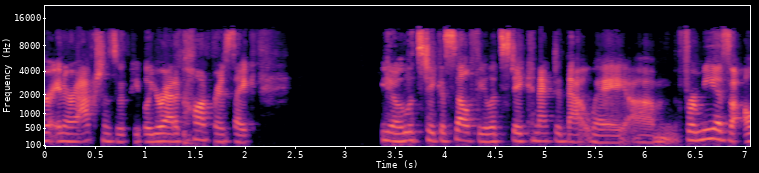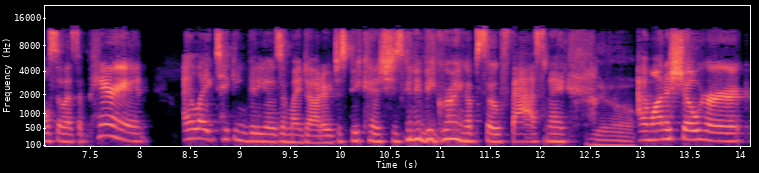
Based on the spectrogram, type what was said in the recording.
your interactions with people. You're at a conference, like, you know, let's take a selfie. Let's stay connected that way. Um, for me, as a, also as a parent. I like taking videos of my daughter just because she's going to be growing up so fast, and I yeah I want to show her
